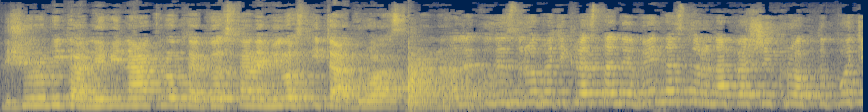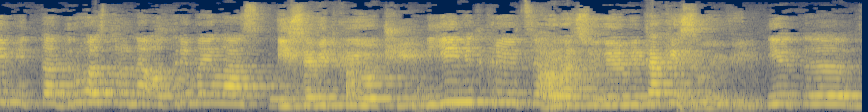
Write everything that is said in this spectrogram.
když urobí ta nevinná krok, tak dostane milost i ta druhá strana. Але коли зробить якраз та невинна сторона перший крок, то потім і та друга сторона отримає ласку. I se vytkví oči Їй відкриються a ona si очі. uvědomí také svou víru. І е,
